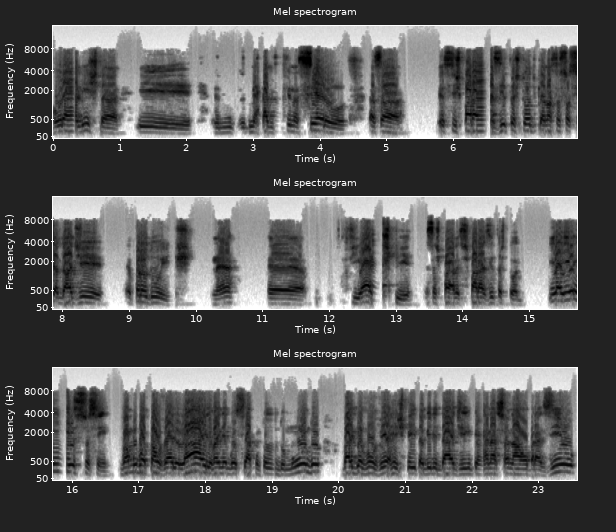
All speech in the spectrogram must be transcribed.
ruralista e mercado financeiro, essa, esses parasitas todos que a nossa sociedade eh, produz, né? É, Fiesp, essas, esses parasitas todos. E aí é isso, assim, vamos botar o velho lá, ele vai negociar com todo mundo, vai devolver a respeitabilidade internacional ao Brasil,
